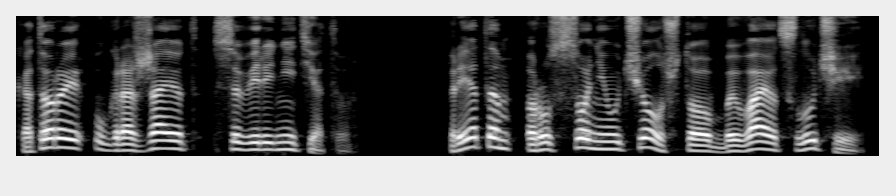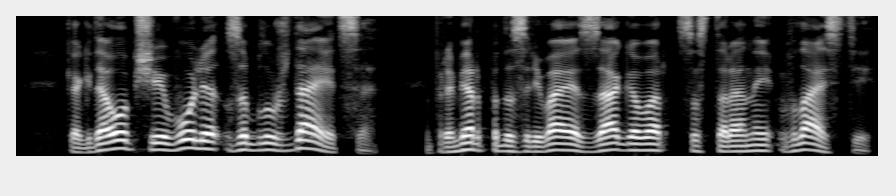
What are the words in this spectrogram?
которые угрожают суверенитету. При этом Руссо не учел, что бывают случаи, когда общая воля заблуждается, например, подозревая заговор со стороны власти.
